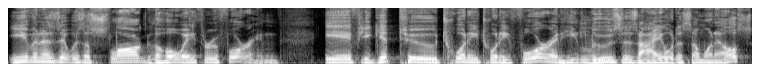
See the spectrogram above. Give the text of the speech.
even as it was a slog the whole way through for him. If you get to 2024 and he loses Iowa to someone else,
